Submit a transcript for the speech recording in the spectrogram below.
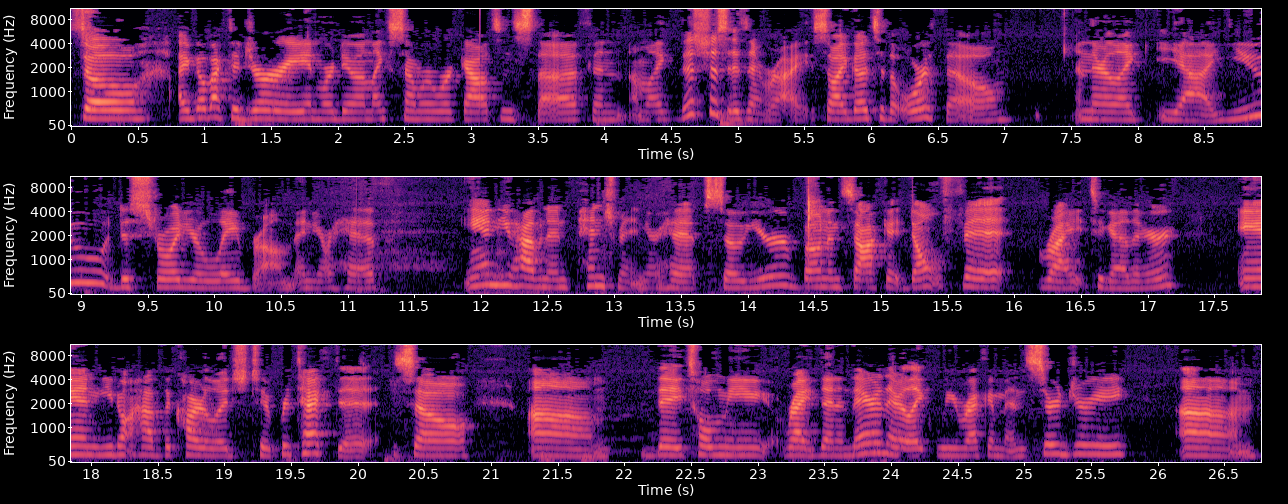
So I go back to Drury and we're doing like summer workouts and stuff, and I'm like, this just isn't right. So I go to the ortho, and they're like, yeah, you destroyed your labrum and your hip, and you have an impingement in your hip, so your bone and socket don't fit right together, and you don't have the cartilage to protect it. So um, they told me right then and there, they're like, we recommend surgery. Um,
